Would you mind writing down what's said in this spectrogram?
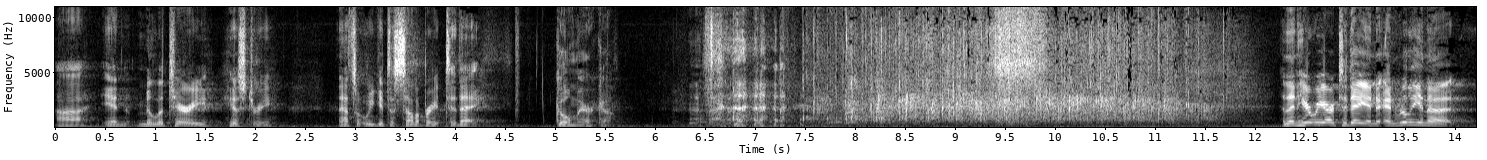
uh, in military history. And that's what we get to celebrate today. Go, America. and then here we are today, and, and really in a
